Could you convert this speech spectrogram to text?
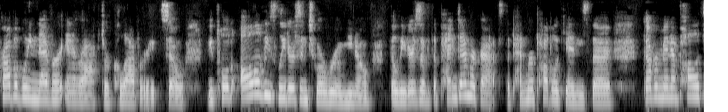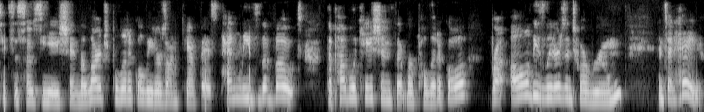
probably never interact or collaborate. So we pulled all of these leaders into a room, you know, the leaders of the Penn Democrats, the Penn Republicans, the Government and Politics Association, the large political leaders on campus, Penn Leads the Vote, the publications that were political, brought all of these leaders into a room and said, hey,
